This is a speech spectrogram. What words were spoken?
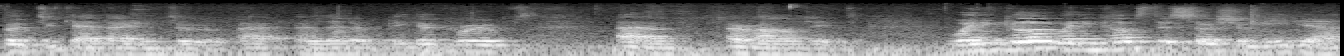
put together into a, a little bigger groups um, around it. When it, go, when it comes to social media,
